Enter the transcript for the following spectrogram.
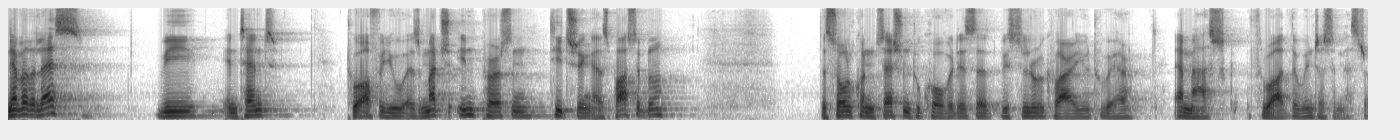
Nevertheless, we intend to offer you as much in-person teaching as possible. The sole concession to COVID is that we still require you to wear a mask throughout the winter semester.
